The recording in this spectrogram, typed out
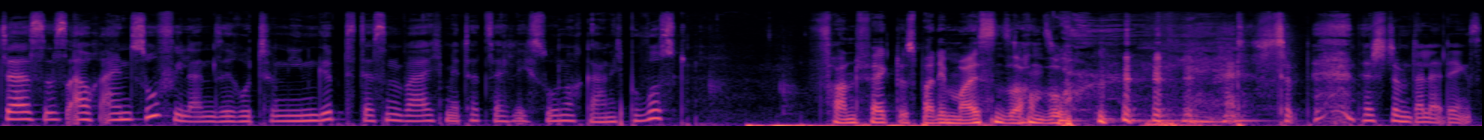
dass es auch ein zu viel an Serotonin gibt. Dessen war ich mir tatsächlich so noch gar nicht bewusst. Fun Fact ist bei den meisten Sachen so. ja, das stimmt, das stimmt allerdings.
